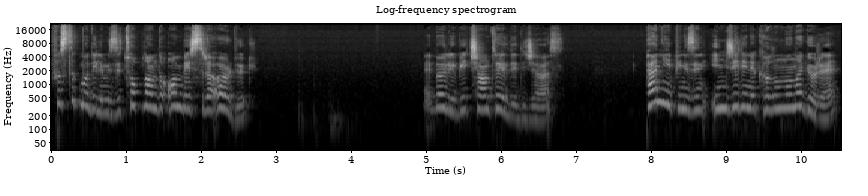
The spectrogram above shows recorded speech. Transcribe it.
Fıstık modelimizi toplamda 15 sıra ördük. Ve böyle bir çanta elde edeceğiz. Pen ipinizin inceliğine kalınlığına göre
